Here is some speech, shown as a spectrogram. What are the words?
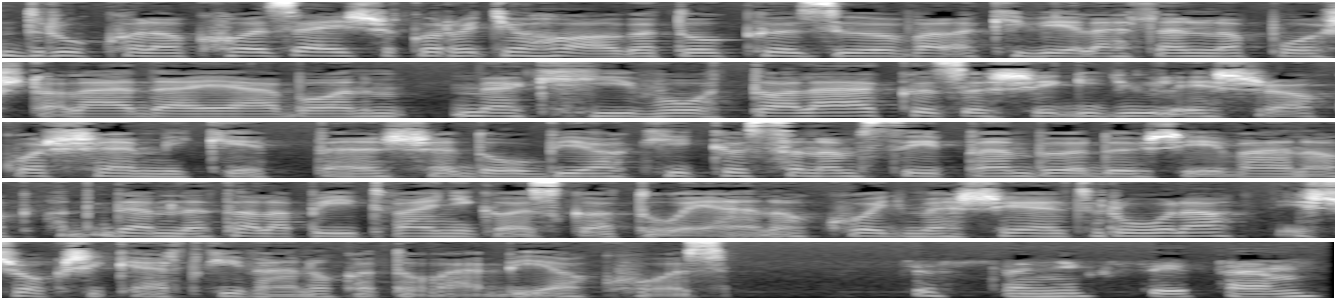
drukkolok hozzá, és akkor, hogyha hallgatók közül valaki véletlenül a postaládájában meghívott talál közösségi gyűlésre, akkor semmiképpen se dobja ki. Köszönöm szépen Bördős Évának, a Demnet Alapítvány igazgatójának, hogy mesélt róla, és sok sikert kívánok a továbbiakhoz. Köszönjük szépen!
